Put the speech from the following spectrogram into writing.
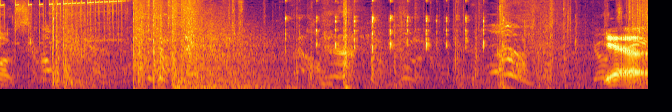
close. Yeah.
